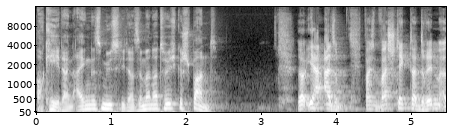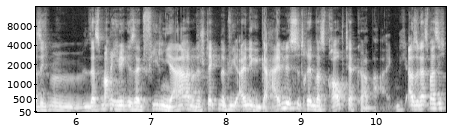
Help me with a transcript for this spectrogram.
Okay, dein eigenes Müsli, da sind wir natürlich gespannt. Ja, also, was, was steckt da drin? Also, ich, das mache ich wirklich seit vielen Jahren und da stecken natürlich einige Geheimnisse drin. Was braucht der Körper eigentlich? Also, das, was ich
